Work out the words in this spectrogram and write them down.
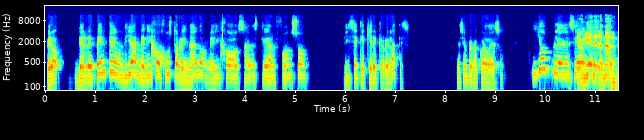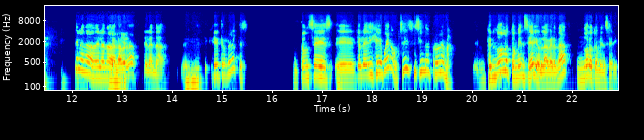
Pero de repente un día me dijo, justo Reinaldo, me dijo, ¿sabes qué, Alfonso? Dice que quiere que relates. Yo siempre me acuerdo de eso. Y yo le decía... De un día de la nada. De la nada, de la nada, la verdad, de la nada. Quiere que relates. Entonces, eh, yo le dije, bueno, sí, sí, sí, no hay problema. Pero no lo tomé en serio, la verdad, no lo tomé en serio.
